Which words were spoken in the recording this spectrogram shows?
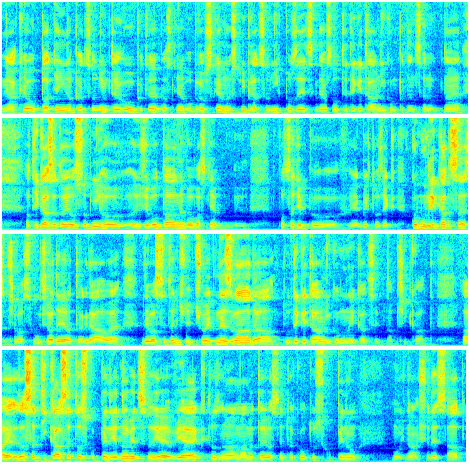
nějakého uplatnění na pracovním trhu, protože je vlastně obrovské množství pracovních pozic, kde jsou ty digitální kompetence nutné, a týká se to i osobního života nebo vlastně v podstatě, jak bych to řekl, komunikace třeba s úřady a tak dále, kde vlastně ten člověk nezvládá tu digitální komunikaci například. A zase týká se to skupin. Jedna věc je věk, to znamená, máme tady vlastně takovou tu skupinu možná 60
